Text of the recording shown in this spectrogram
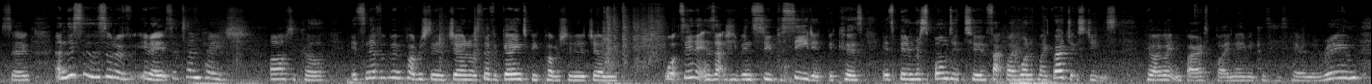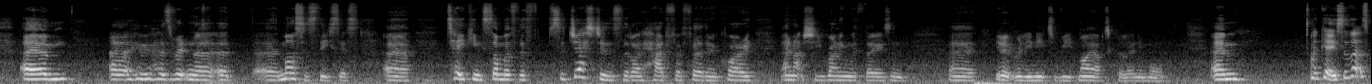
So, and this is a sort of, you know, it's a 10 page article. It's never been published in a journal, it's never going to be published in a journal. What's in it has actually been superseded because it's been responded to, in fact, by one of my graduate students, who I won't embarrass by naming because he's here in the room, um, uh, who has written a, a, a master's thesis. Uh, taking some of the suggestions that I had for further inquiry and actually running with those, and uh, you don't really need to read my article anymore. Um, okay, so that's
